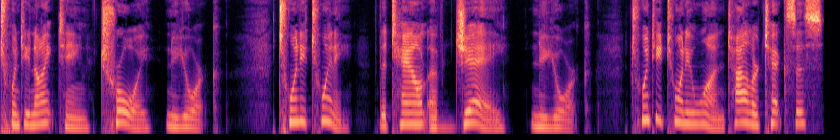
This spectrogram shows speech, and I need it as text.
2019, Troy, New York. 2020, the town of Jay, New York. 2021, Tyler, Texas,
